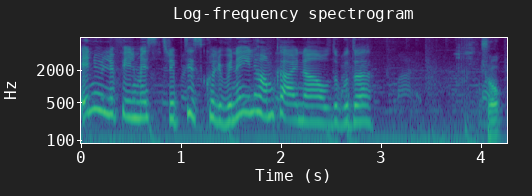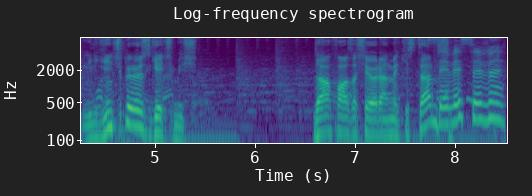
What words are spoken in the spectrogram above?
En ünlü filme Striptiz Kulübü'ne ilham kaynağı oldu bu da. Çok ilginç bir özgeçmiş. Daha fazla şey öğrenmek ister misin? Seve seve.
